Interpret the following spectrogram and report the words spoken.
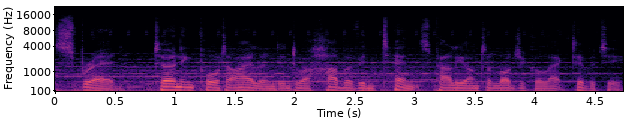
spread, turning Port Island into a hub of intense paleontological activity.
